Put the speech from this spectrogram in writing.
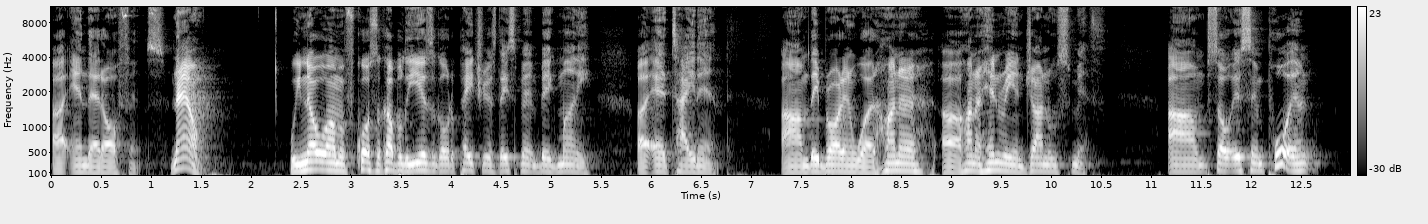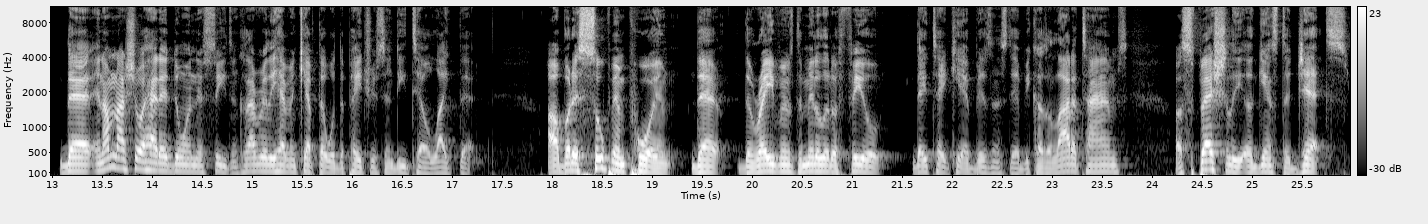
uh, and that offense. Now, we know, um, of course, a couple of years ago, the Patriots they spent big money uh, at tight end. Um, they brought in what Hunter, uh, Hunter Henry, and Jonnu Smith. Um, so it's important that, and I'm not sure how they're doing this season because I really haven't kept up with the Patriots in detail like that. Uh, but it's super important that the Ravens, the middle of the field, they take care of business there because a lot of times, especially against the Jets,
